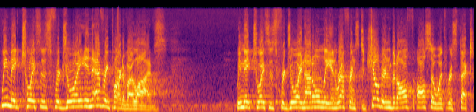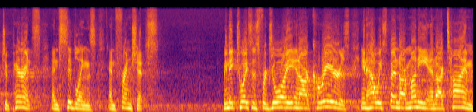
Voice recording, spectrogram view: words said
We make choices for joy in every part of our lives. We make choices for joy not only in reference to children, but also with respect to parents and siblings and friendships. We make choices for joy in our careers, in how we spend our money and our time,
